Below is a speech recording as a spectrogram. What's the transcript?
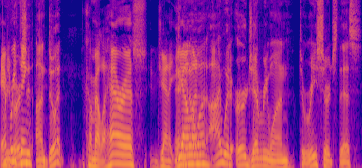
Everything. it, undo it. Kamala Harris, Janet And Yellen. you know what? I would urge everyone to research this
